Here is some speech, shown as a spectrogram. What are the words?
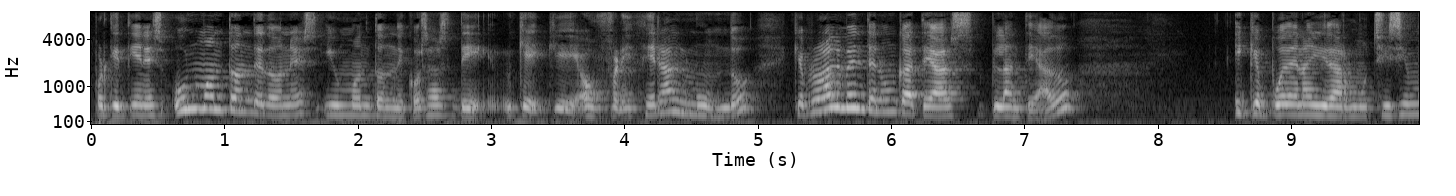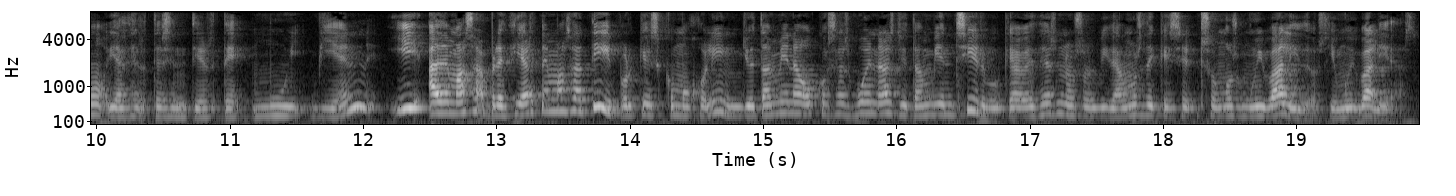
porque tienes un montón de dones y un montón de cosas de, que, que ofrecer al mundo que probablemente nunca te has planteado y que pueden ayudar muchísimo y hacerte sentirte muy bien y además apreciarte más a ti, porque es como, jolín, yo también hago cosas buenas, yo también sirvo, que a veces nos olvidamos de que somos muy válidos y muy válidas.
